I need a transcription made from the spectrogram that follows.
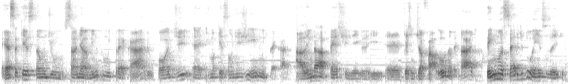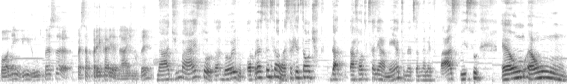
essa questão de um saneamento muito precário pode, é, de uma questão de higiene muito precária. Além da peste negra e, é, que a gente já falou, na verdade, tem uma série de doenças aí que podem vir junto com essa, com essa precariedade, não tem? Nada demais, sou, tá doido. Ó, presta atenção, essa questão de, da, da, falta de saneamento, né, de saneamento básico, isso é um, é um,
